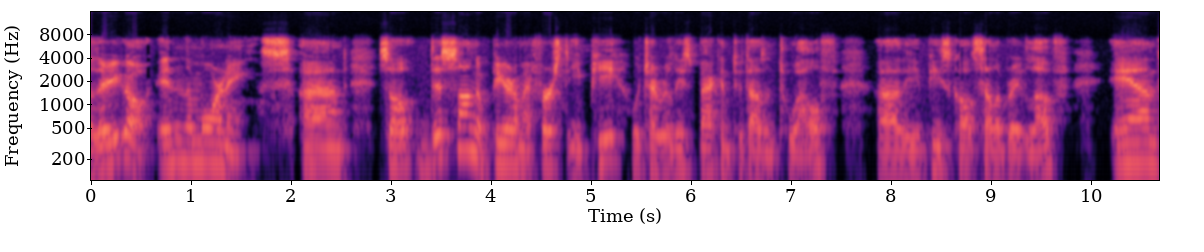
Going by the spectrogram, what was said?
So there you go, in the mornings. And so this song appeared on my first EP, which I released back in 2012. Uh, the EP is called Celebrate Love. And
